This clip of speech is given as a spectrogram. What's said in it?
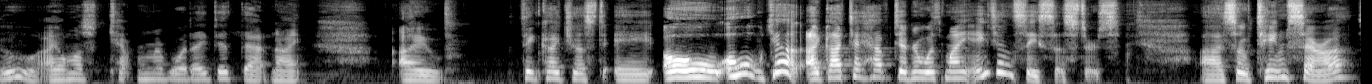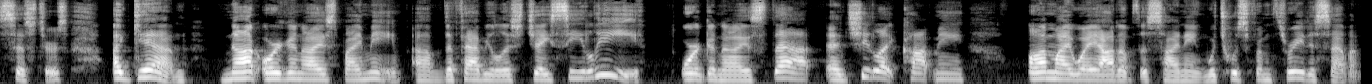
ooh, I almost can't remember what I did that night. I think I just ate. Oh, oh, yeah, I got to have dinner with my agency sisters. Uh, so Team Sarah sisters again, not organized by me. Um, the fabulous J.C. Lee organized that, and she like caught me on my way out of the signing, which was from three to seven,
